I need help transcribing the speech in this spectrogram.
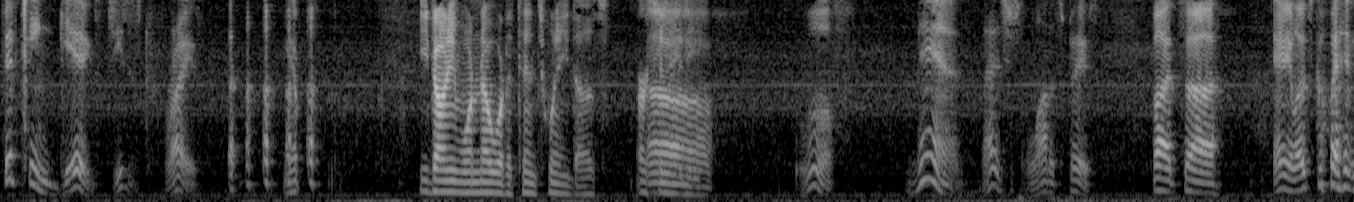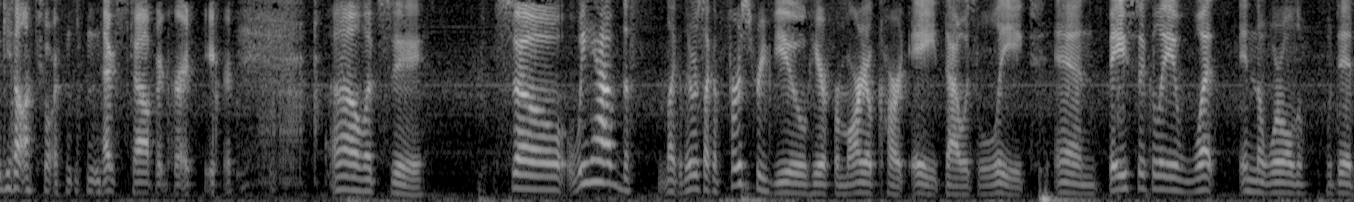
Fifteen gigs. Jesus Christ. Yep. you don't even want to know what a 1020 does or 1080. Uh, oof. Man, that is just a lot of space. But uh, anyway, let's go ahead and get on to our next topic right here. Uh, let's see. So we have the like there was like a first review here for Mario Kart 8 that was leaked, and basically what in the world did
